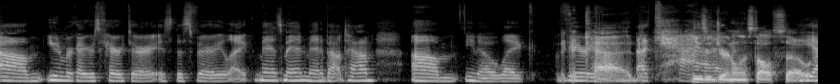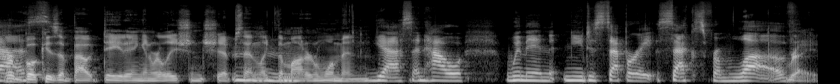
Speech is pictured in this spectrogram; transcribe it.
um, Ewan McGregor's character is this very like man's man, man about town. Um, you know, like, like very a cad. A cad. He's a journalist also. Her Yes. Mm-hmm. book is about dating and relationships and like the modern woman. Yes, and how women need to separate sex from love. Right.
